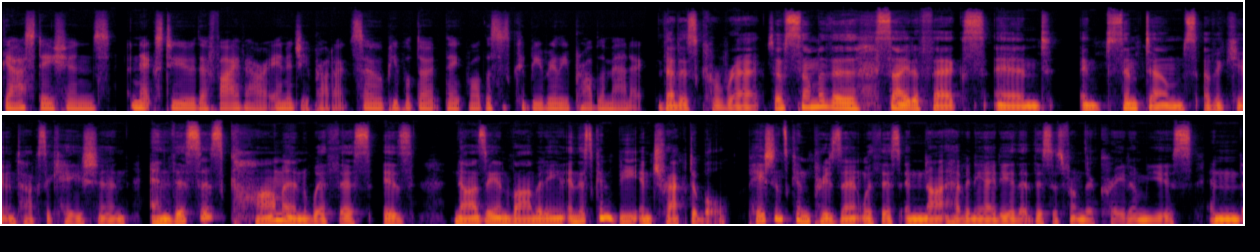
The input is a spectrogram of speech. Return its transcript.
gas stations next to the five hour energy product. So people don't think, well, this is, could be really problematic. That is correct. So some of the side effects and and symptoms of acute intoxication and this is common with this is nausea and vomiting, and this can be intractable. Patients can present with this and not have any idea that this is from their kratom use. And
